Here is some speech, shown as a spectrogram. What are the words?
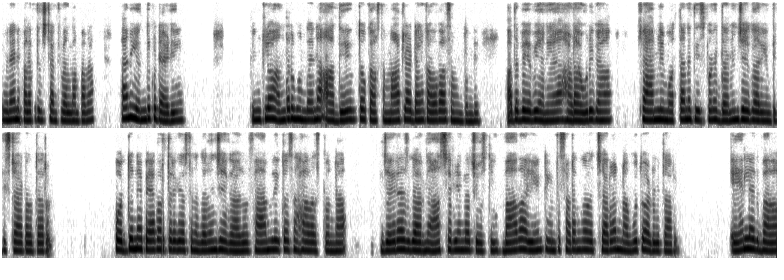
వినయ్‌ని పలకరించడానికి వెళ్దాం పదా! కానీ ఎందుకు డాడీ? ఇంట్లో అందరి ముందైనా ఆ దేవ్‌తో కాస్త మాట్లాడడానికి అవకాశం ఉంటుంది. పద బేబీ అని హడావుడిగా ఫ్యామిలీ మొత్తాన్ని తీసుకొని ధనుంజయ్ గారి ఇంటికి స్టార్ట్ అవుతారు. పొద్దున్నే పేపర్ తిరిగేస్తున్న ధనుంజయ్ గారు ఫ్యామిలీతో సహా వస్తున్న జయరాజ్ గారిని ఆశ్చర్యంగా చూస్తూ బావా ఏంటి ఇంత సడన్‌గా వచ్చారు అని నవ్వుతూ అడుగుతారు. ఏం లేదు బావా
